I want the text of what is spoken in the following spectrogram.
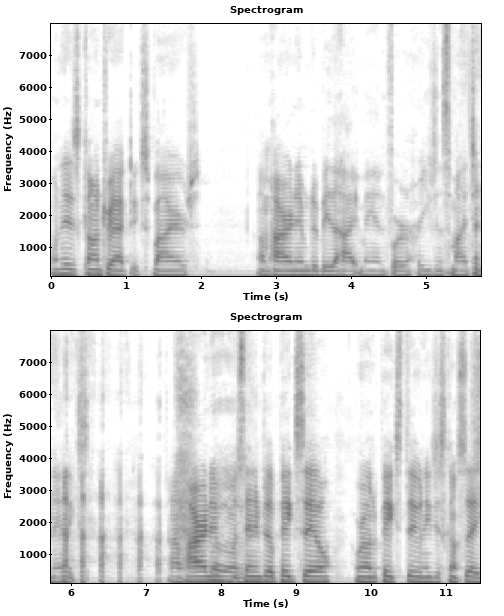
when his contract expires, I'm hiring him to be the hype man for using Smite Genetics. I'm hiring him. I'm Uh. gonna send him to a pig sale. We're on the pig stew, and he's just gonna say,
